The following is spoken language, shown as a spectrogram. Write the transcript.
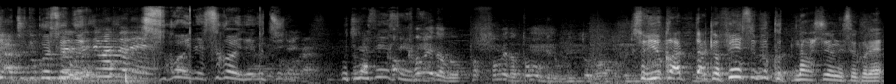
やちょっとこれお。出世しましたね。すごいねすごいね。うち内田先生ね。亀田の亀田智樹のミットの後そうよかった。今日フェイスブック流してるんですよこれ。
